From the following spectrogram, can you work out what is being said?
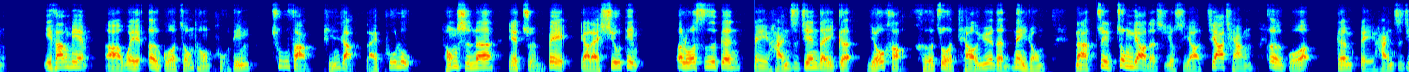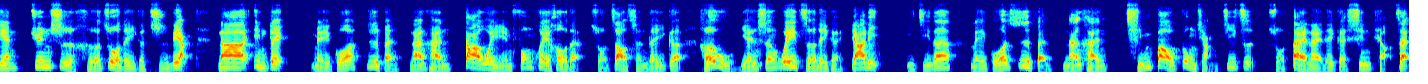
一方面啊为俄国总统普京出访平壤来铺路，同时呢也准备要来修订俄罗斯跟北韩之间的一个友好合作条约的内容。那最重要的是就是要加强俄国跟北韩之间军事合作的一个质量，那应对。美国、日本、南韩大卫营峰会后的所造成的一个核武延伸威则的一个压力，以及呢美国、日本、南韩情报共享机制所带来的一个新挑战。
